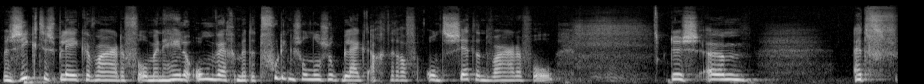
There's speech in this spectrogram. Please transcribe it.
Mijn ziektes bleken waardevol. Mijn hele omweg met het voedingsonderzoek blijkt achteraf ontzettend waardevol. Dus. Um, het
